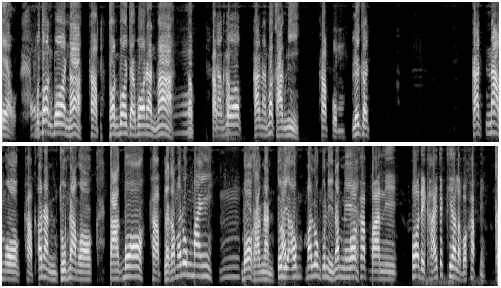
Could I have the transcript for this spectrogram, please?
แล้วบ่ท่อนบอนนะครับท่อนบอจากบอนั่นมาครับ ครับจากครับอบข้างนั้นมาข้างนี้ครับผมเลยก็คัดน้ำออก ครับเอานั่นสูบน้ำออก ตากบอครับแล้วก็มาลงใหม่อืมบอข้างนั้น ตัวนี้เอามาลงตัวนี้น้ำแน่พอครับบ้านนี้ พอได้ขายจักเที่ยหรอบ่ครับนี่ข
